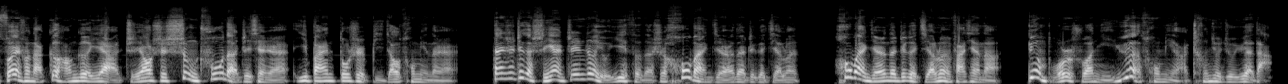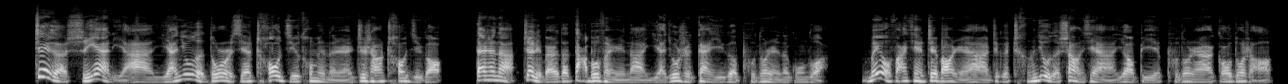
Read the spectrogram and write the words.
所以说呢，各行各业啊，只要是胜出的这些人，一般都是比较聪明的人。但是这个实验真正有意思的是后半截的这个结论，后半截的这个结论发现呢，并不是说你越聪明啊，成就就越大。这个实验里啊，研究的都是些超级聪明的人，智商超级高。但是呢，这里边的大部分人呢，也就是干一个普通人的工作，没有发现这帮人啊，这个成就的上限啊，要比普通人啊高多少。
